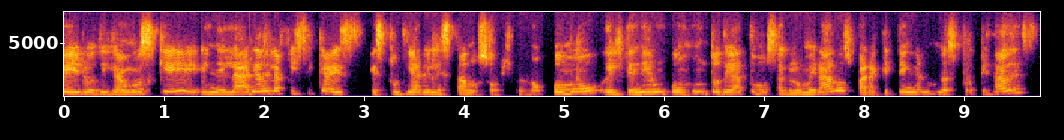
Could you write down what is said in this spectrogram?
pero digamos que en el área de la física es estudiar el estado sólido, ¿no? Cómo el tener un conjunto de átomos aglomerados para que tengan unas propiedades,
